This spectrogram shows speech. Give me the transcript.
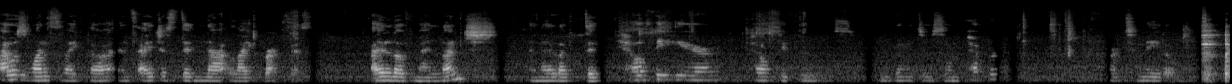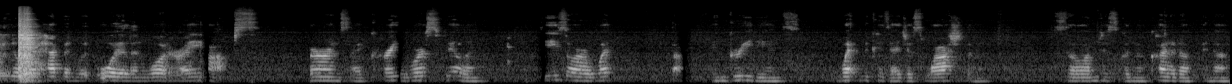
I was once like that and I just did not like breakfast. I love my lunch and I love the healthy here, healthy foods. We're going to do some pepper or tomato. You know what happened with oil and water, right? Pops, burns like crazy. Worst feeling. These are wet ingredients. Wet because I just washed them. So I'm just going to cut it up in a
